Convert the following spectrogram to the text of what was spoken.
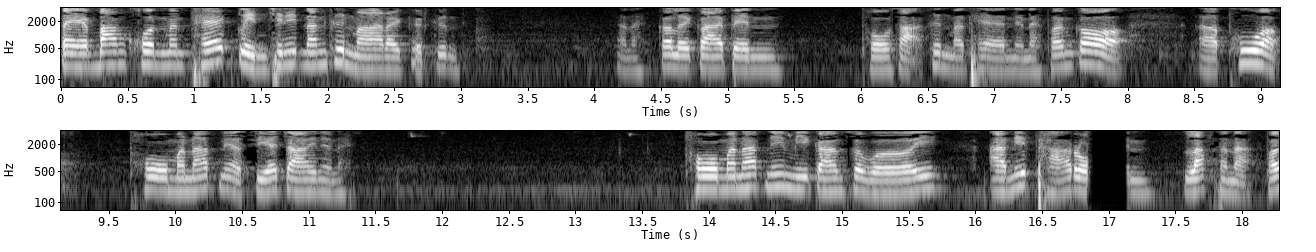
แต่บางคนมันแพ้กลิ่นชนิดนั้นขึ้นมาอะไรเกิดขึ้นนะก็เลยกลายเป็นโทสะขึ้นมาแทนเนี่ยนะเพราะนั้นก็พวกโทมนัสเนี่ยเสียใจเนี่ยนะโทมนัสนี้มีการเสวยอนิถารมเป็นลักษณะ เพราะ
